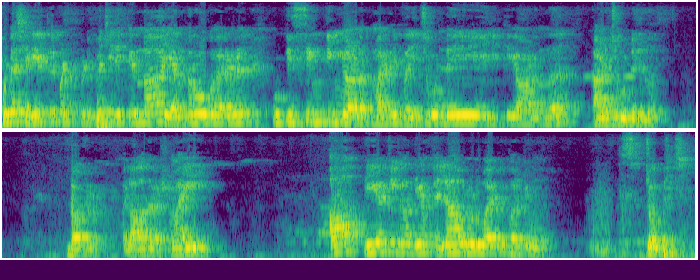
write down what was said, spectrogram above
കുട്ടിയുടെ ശരീരത്തിൽ പിടിപ്പിച്ചിരിക്കുന്ന യന്ത്രോപകരണങ്ങൾ കുട്ടി സിങ്കിങ് ആണ്. മരണി മരിച്ചുകൊണ്ടേയിരിക്കുകയാണെന്ന് കാണിച്ചുകൊണ്ടിരുന്നു ഡോക്ടർ വല്ലാതെ വിഷമായി ആ തിയേറ്ററിൽ അദ്ദേഹം എല്ലാവരോടുമായിട്ട് പറഞ്ഞു സ്റ്റോപ്പ് ഇറ്റ്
